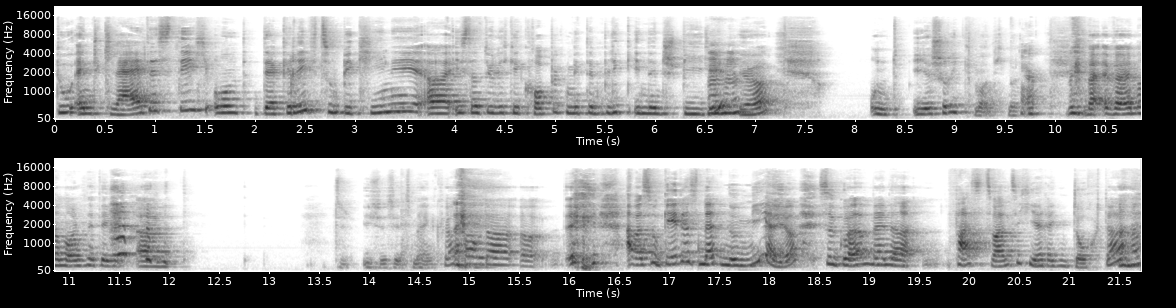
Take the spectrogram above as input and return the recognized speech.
Du entkleidest dich und der Griff zum Bikini äh, ist natürlich gekoppelt mit dem Blick in den Spiegel. Mhm. Ja. Und ihr schritt manchmal. Ja. Weil, weil man manchmal denkt, ähm, ist es jetzt mein Körper oder, äh, aber so geht es nicht nur mir, ja, sogar meiner fast 20-jährigen Tochter, Aha.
